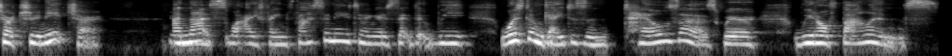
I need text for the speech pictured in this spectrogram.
to our true nature. Mm-hmm. And that's what I find fascinating is that, that we wisdom guides us and tells us where we're off balance.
